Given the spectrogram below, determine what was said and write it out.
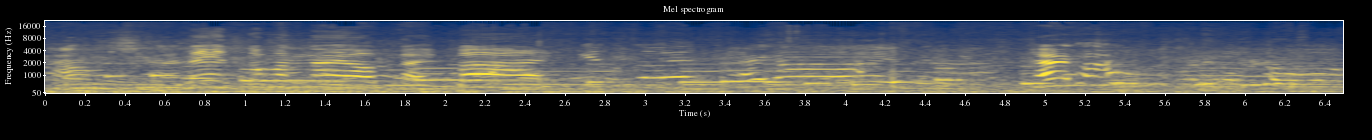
다음 시간에 또 만나요. 바이바이! 잘가! 잘가!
